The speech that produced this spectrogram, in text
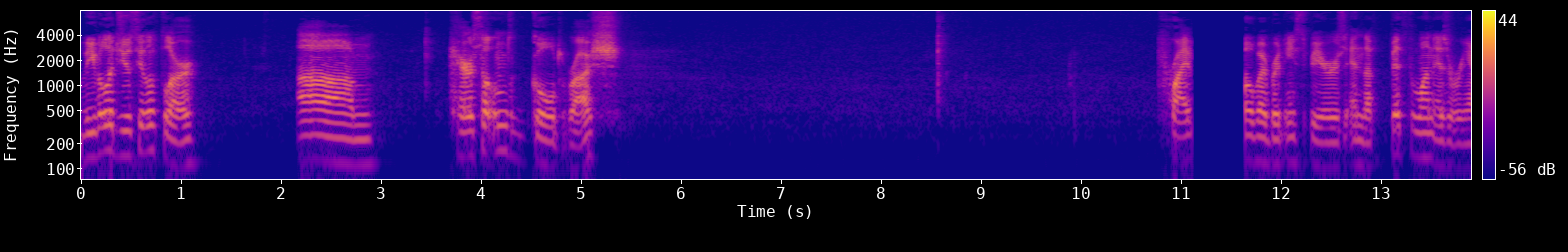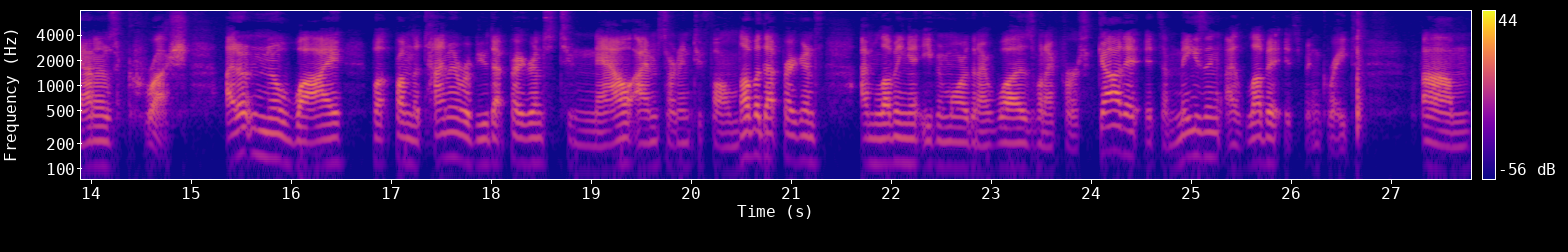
Viva La Juicy La Fleur, um, Paris Hilton's Gold Rush, by Britney Spears, and the fifth one is Rihanna's Crush. I don't know why but from the time I reviewed that fragrance to now, I'm starting to fall in love with that fragrance. I'm loving it even more than I was when I first got it. It's amazing. I love it. It's been great. Um,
